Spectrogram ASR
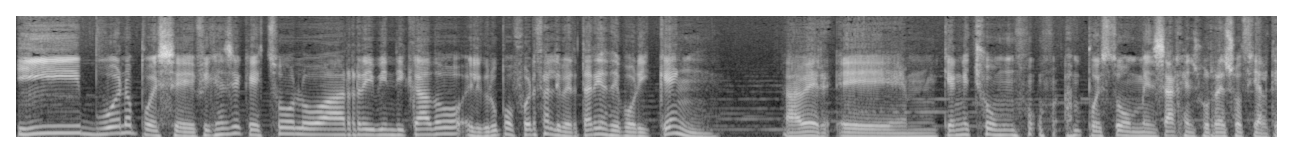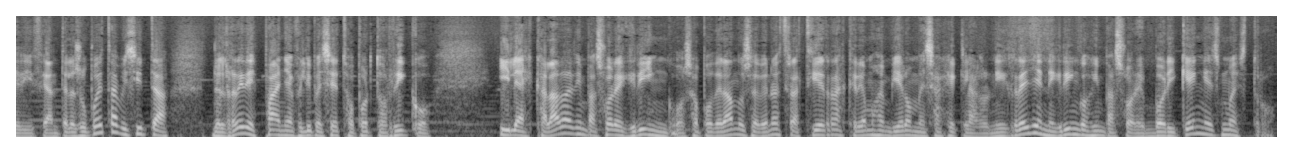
Y bueno, pues eh, fíjense que esto lo ha reivindicado el grupo Fuerzas Libertarias de Boriquén. A ver, eh, que han hecho han puesto un mensaje en su red social que dice, ante la supuesta visita del rey de España, Felipe VI, a Puerto Rico y la escalada de invasores gringos apoderándose de nuestras tierras, queremos enviar un mensaje claro. Ni reyes ni gringos invasores. Boriquén es nuestro.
